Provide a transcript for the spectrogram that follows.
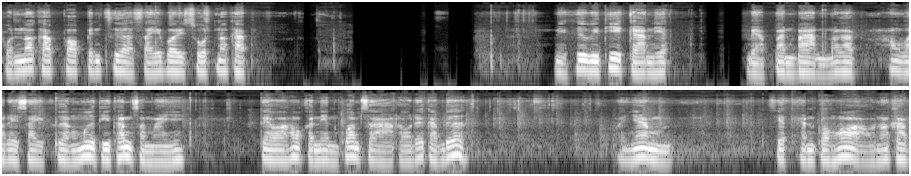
ผลเนาะครับ พอเป็นเสือใสบริสุทธิ์เนาะครับ นี่คือวิธีการเฮ็ดแบบบ้านๆนะครับเฮาบ่ได้ใส่เครื่องมือที่ทันสมัย แต่ว่าเฮาก็เน้นความสะอาดเอาเด้อครับเด้อพยายามเสร็จแอลกอฮอล์เอานะครับ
